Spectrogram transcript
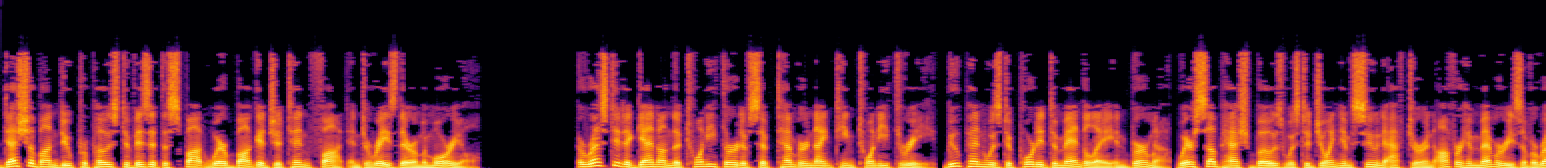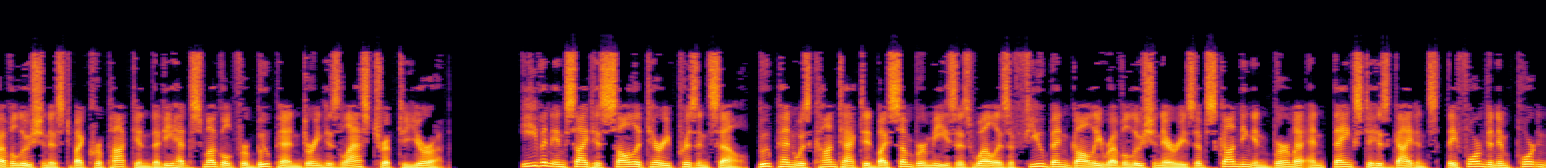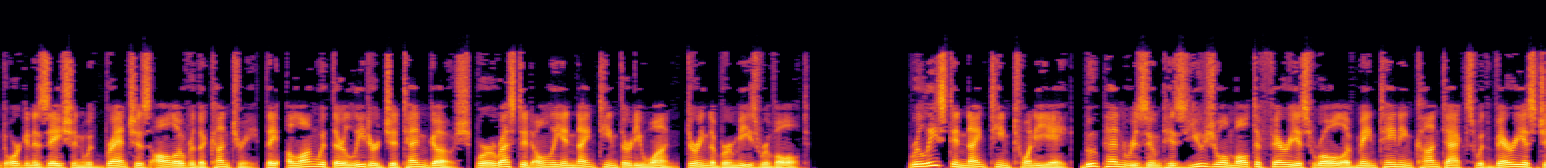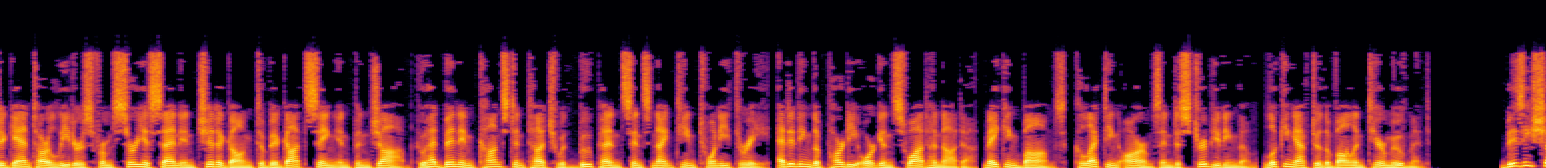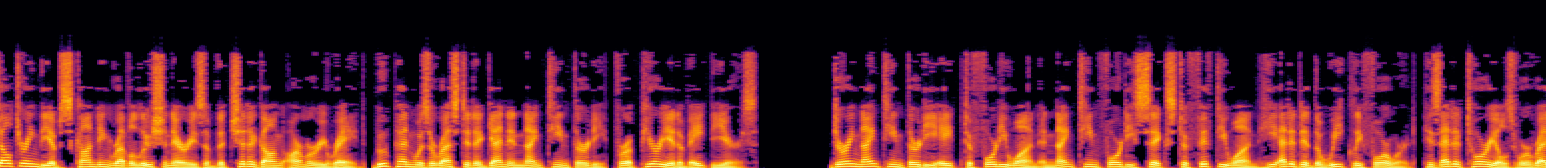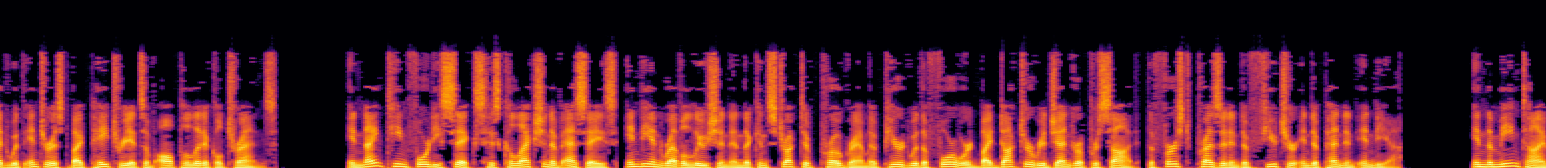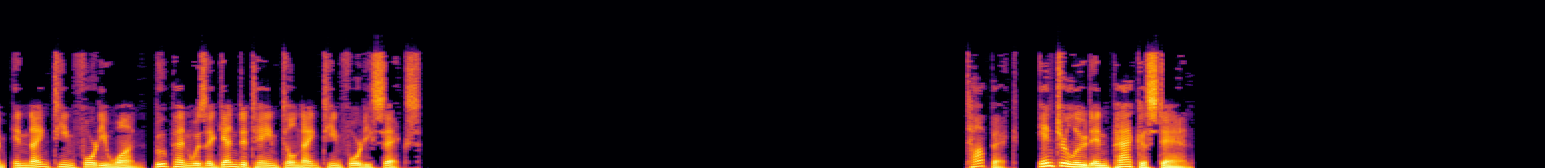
Deshabandhu proposed to visit the spot where Bagha Jatin fought and to raise there a memorial. Arrested again on 23 September 1923, Bhupen was deported to Mandalay in Burma, where Subhash Bose was to join him soon after and offer him memories of a revolutionist by Kropotkin that he had smuggled for Bhupen during his last trip to Europe. Even inside his solitary prison cell, Bhupen was contacted by some Burmese as well as a few Bengali revolutionaries absconding in Burma and, thanks to his guidance, they formed an important organization with branches all over the country. They, along with their leader Jiten Ghosh, were arrested only in 1931, during the Burmese Revolt. Released in 1928, Bhupen resumed his usual multifarious role of maintaining contacts with various Jugantar leaders from Surya Sen in Chittagong to Bhagat Singh in Punjab who had been in constant touch with Bhupen since 1923, editing the party organ Swadhinata, making bombs, collecting arms and distributing them, looking after the volunteer movement. Busy sheltering the absconding revolutionaries of the Chittagong Armoury raid, Bhupen was arrested again in 1930, for a period of eight years. During 1938–41 and 1946–51 he edited the Weekly Forward, his editorials were read with interest by patriots of all political trends. In 1946 his collection of essays, Indian Revolution and the Constructive Programme appeared with a foreword by Dr. Rajendra Prasad, the first president of future independent India. In the meantime, in 1941, Bhupen was again detained till 1946. Interlude in Pakistan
